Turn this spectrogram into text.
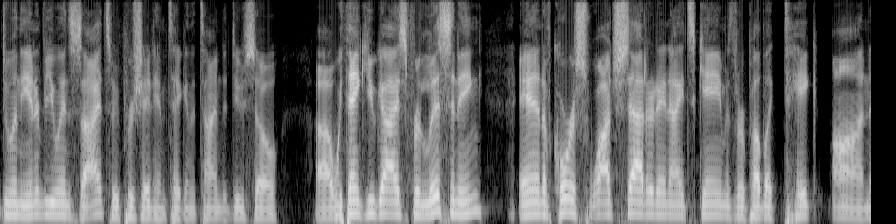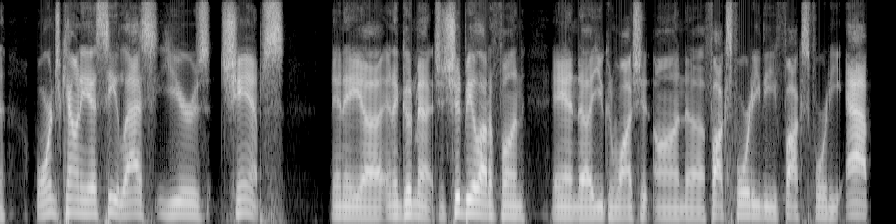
doing the interview inside, so we appreciate him taking the time to do so. Uh, we thank you guys for listening, and of course, watch Saturday night's game as the Republic take on Orange County SC, last year's champs, in a uh, in a good match. It should be a lot of fun, and uh, you can watch it on uh, Fox 40, the Fox 40 app,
